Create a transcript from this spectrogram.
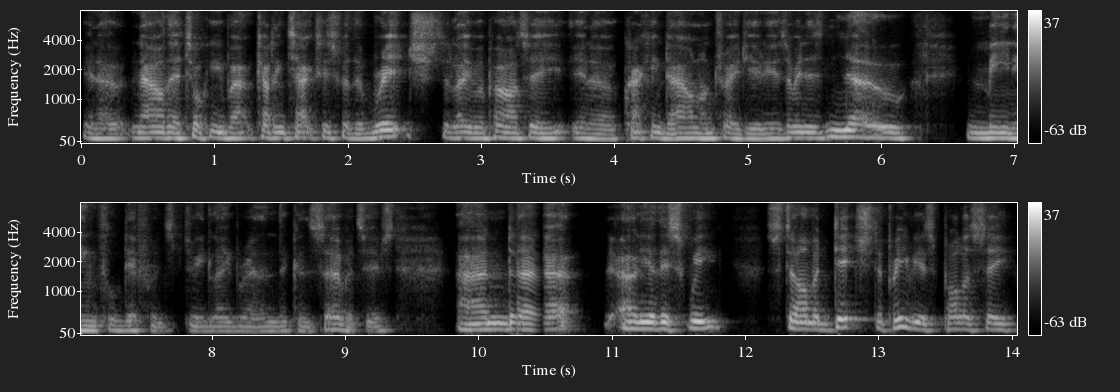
you know, now they're talking about cutting taxes for the rich, the Labour Party, you know, cracking down on trade unions. I mean, there's no meaningful difference between Labour and the Conservatives. And uh, earlier this week, Starmer ditched the previous policy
